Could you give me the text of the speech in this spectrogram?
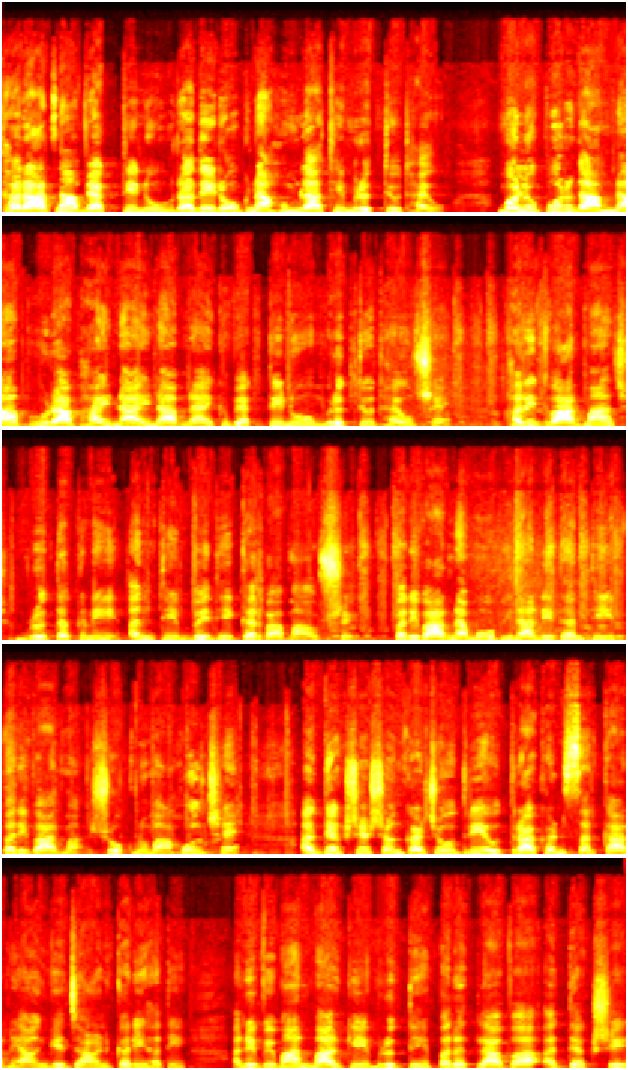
થરાદના વ્યક્તિનું હૃદયરોગના હુમલાથી મૃત્યુ થયું. મલુપુર ગામના ભૂરાભાઈ નાઈ નામના એક વ્યક્તિનું મૃત્યુ થયું છે. હરિદ્વારમાં જ મૃતકની અંતિમ વિધિ કરવામાં આવશે. પરિવારના મોભીના નિધનથી પરિવારમાં શોકનો માહોલ છે. અધ્યક્ષ શંકર ચૌધરીએ ઉત્તરાખંડ સરકારને આ અંગે જાણ કરી હતી અને વિમાન માર્ગે મૃતદેહ પરત લાવવા અધ્યક્ષે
